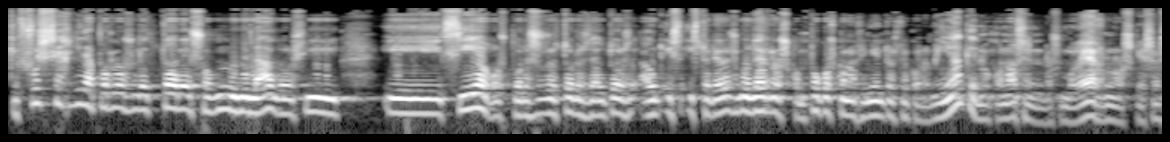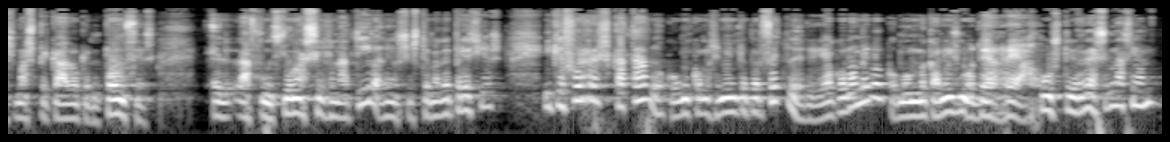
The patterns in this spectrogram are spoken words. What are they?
que fue seguida por los lectores obnubilados y, ciegos por esos lectores de autores, historiadores modernos con pocos conocimientos de economía, que no conocen los modernos, que eso es más pecado que entonces, la función asignativa de un sistema de precios, y que fue rescatado con un conocimiento perfecto de teoría económica como un mecanismo de reajuste y reasignación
